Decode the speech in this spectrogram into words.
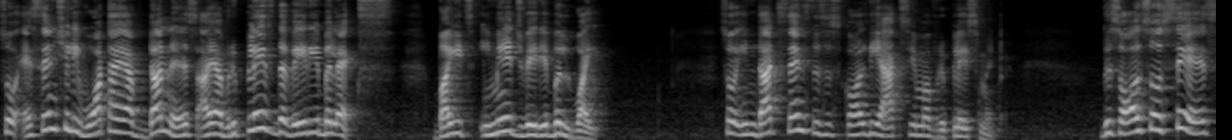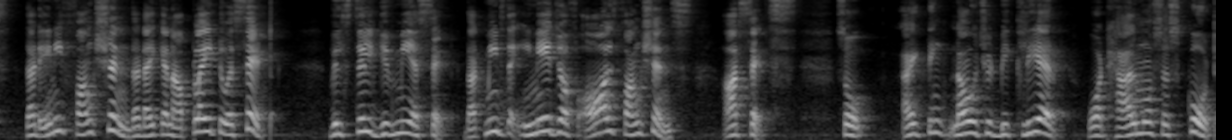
So essentially what I have done is I have replaced the variable x by its image variable y. So in that sense, this is called the axiom of replacement. This also says that any function that I can apply to a set will still give me a set. That means the image of all functions are sets. So I think now it should be clear what Halmos's quote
